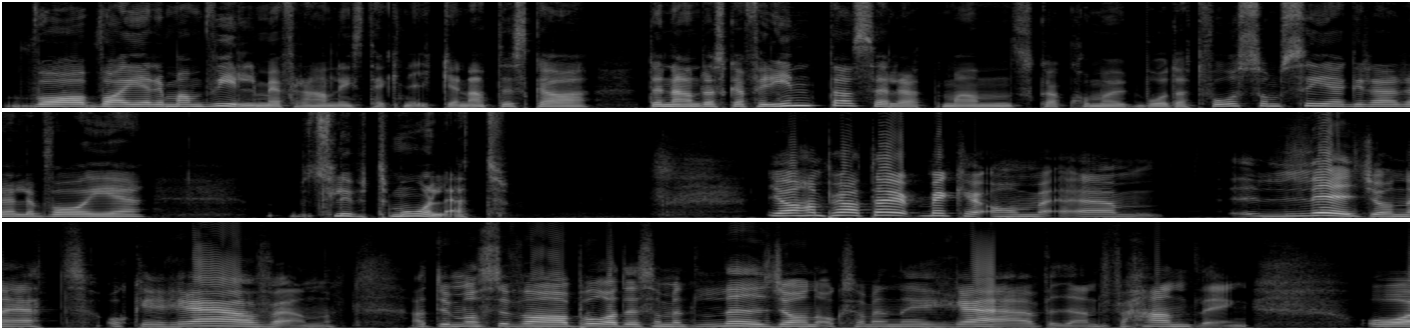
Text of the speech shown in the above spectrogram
vad, vad är det man vill med förhandlingstekniken? Att det ska, den andra ska förintas eller att man ska komma ut båda två som segrar? Eller vad är slutmålet? Ja, han pratar mycket om um lejonet och räven. Att du måste vara både som ett lejon och som en räv i en förhandling. Och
